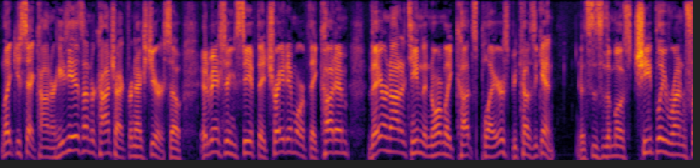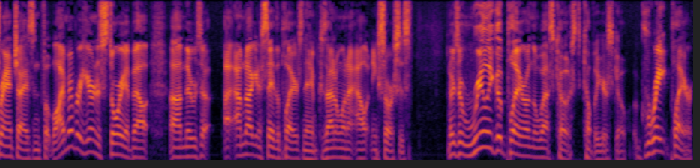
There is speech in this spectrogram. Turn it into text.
Like you said, Connor, he is under contract for next year. So it'll be interesting to see if they trade him or if they cut him. They are not a team that normally cuts players because again, this is the most cheaply run franchise in football. I remember hearing a story about um, there was a. I, I'm not going to say the player's name because I don't want to out any sources. There's a really good player on the West Coast a couple years ago, a great player.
